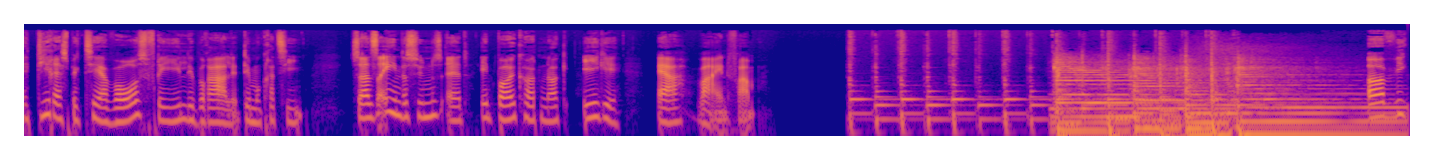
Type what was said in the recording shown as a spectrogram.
at de respekterer vores frie, liberale demokrati. Så altså en, der synes, at et boykot nok ikke er vejen frem. Og vi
